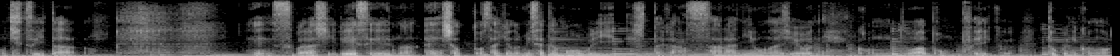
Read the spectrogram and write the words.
落ち着いた。えー、素晴らしい冷静な、えー、ショットを先ほど見せたモーブリーでしたがさらに同じように今度はポンプフェイク特にこの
